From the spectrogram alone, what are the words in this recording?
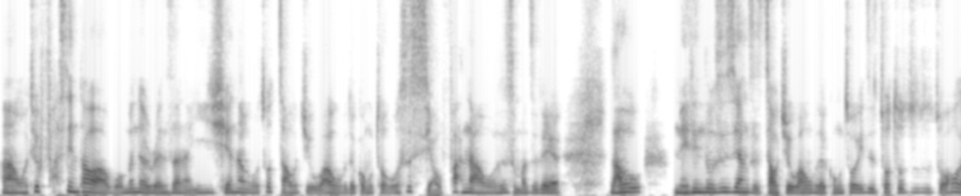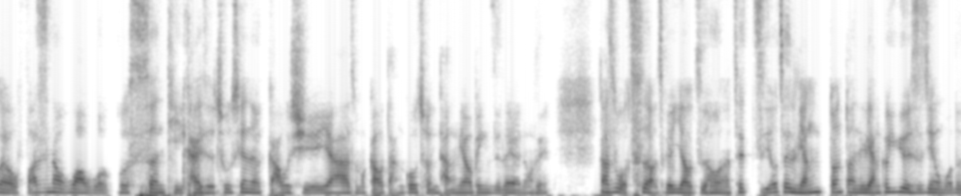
啊！我就发现到啊，我们的人生啊，以前呢，我做朝九晚五的工作，我是小贩啊，我是什么之类的，然后每天都是这样子朝九晚五的工作，一直做做做做做。后来我发现到，哇，我我身体开始出现了高血压、什么高胆固醇、糖尿病之类的东西。但是我吃了这个药之后呢，在只要在两短短两个月时间，我的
